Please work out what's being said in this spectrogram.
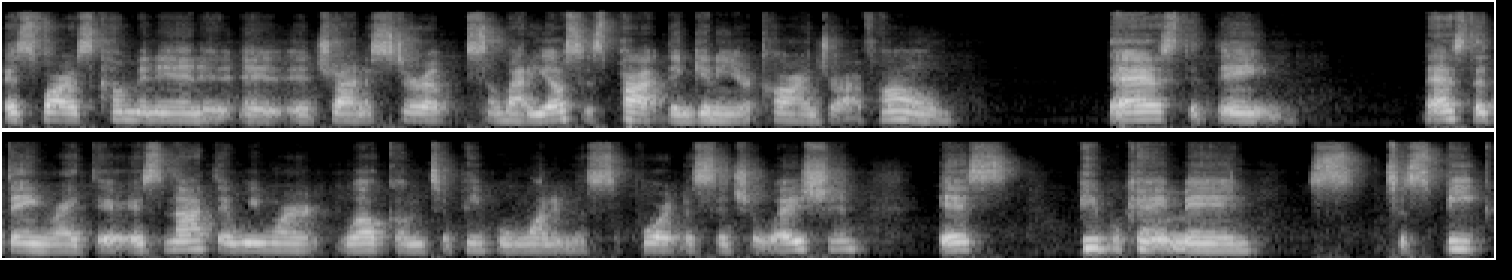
as far as coming in and, and, and trying to stir up somebody else's pot, then get in your car and drive home. That's the thing. That's the thing right there. It's not that we weren't welcome to people wanting to support the situation. It's people came in to speak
